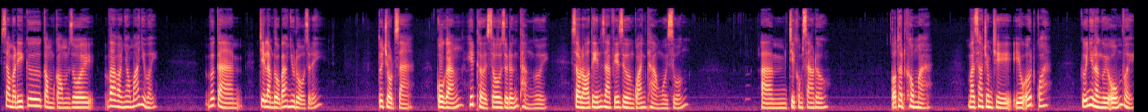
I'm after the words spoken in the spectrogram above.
Sao mà đi cứ còng còng rồi Va vào nhau mãi như vậy? Với cả chị làm đổ bao nhiêu đồ rồi đấy? Tôi trột dạ Cố gắng hít thở sâu rồi đứng thẳng người. Sau đó tiến ra phía giường của anh Thảo ngồi xuống. À chị không sao đâu. Có thật không mà? Mà sao chồng chị yếu ớt quá? Cứ như là người ốm vậy.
